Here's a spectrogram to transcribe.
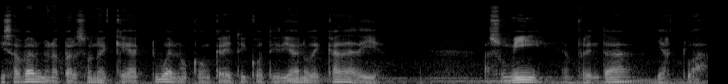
y saberme una persona que actúa en lo concreto y cotidiano de cada día. Asumí, enfrentar y actuar.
